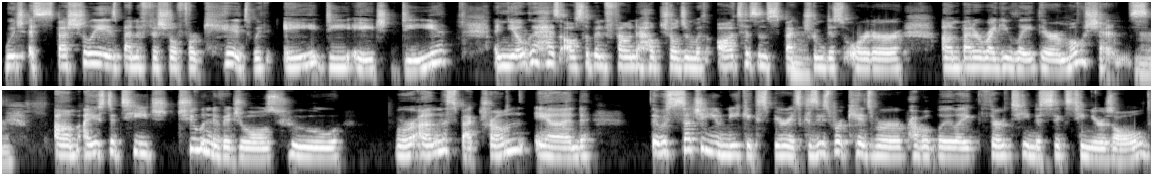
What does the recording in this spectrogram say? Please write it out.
which especially is beneficial for kids with ADHD. And yoga has also been found to help children with autism spectrum mm. disorder um, better regulate their emotions. Mm. Um, I used to teach two individuals who were on the spectrum and it was such a unique experience because these were kids were probably like 13 to 16 years old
